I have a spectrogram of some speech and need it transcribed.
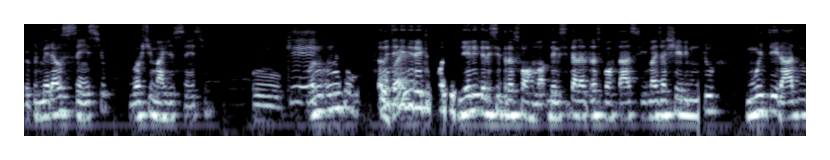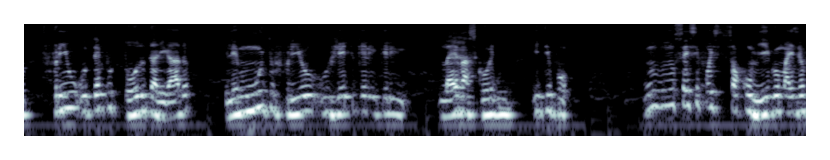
Meu primeiro é o Sensio. Gosto demais do Sensio. O... Que. Eu, não- eu não eu não O entendi direito o poder dele, dele se transformar, dele se teletransportar assim, mas achei ele muito, muito irado, frio o tempo todo, tá ligado? Ele é muito frio, o jeito que ele, que ele leva É. as coisas. E tipo, não, não sei se foi só comigo, mas eu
